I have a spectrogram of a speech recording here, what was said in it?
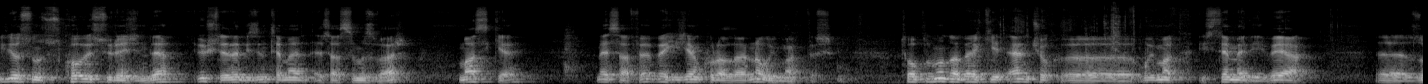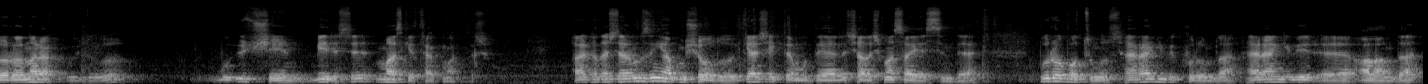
biliyorsunuz Covid sürecinde üç tane bizim temel esasımız var. Maske, mesafe ve hijyen kurallarına uymaktır. Toplumun da belki en çok e, uymak istemediği veya e, zorlanarak uyduğu bu üç şeyin birisi maske takmaktır. Arkadaşlarımızın yapmış olduğu gerçekten bu değerli çalışma sayesinde bu robotumuz herhangi bir kurumda, herhangi bir e, alanda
